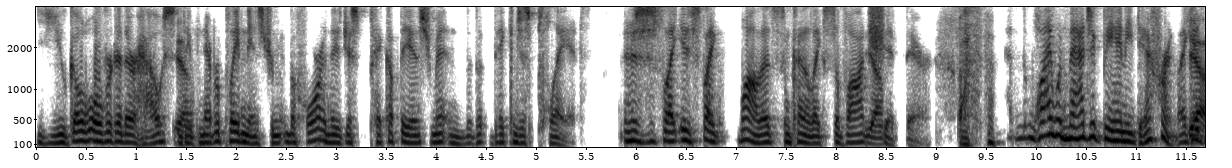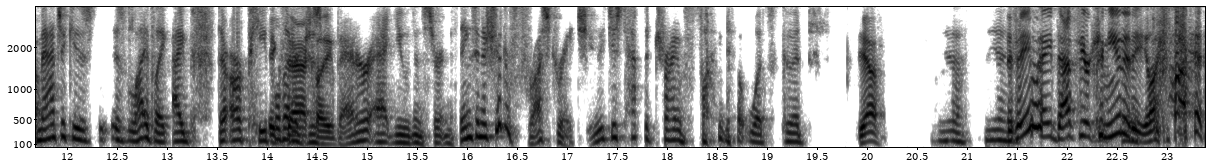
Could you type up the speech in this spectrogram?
you go over to their house Yeah. they've never played an instrument before and they just pick up the instrument and they can just play it. And it's just like, it's like, wow, that's some kind of like savant Yeah. shit there. Why would magic be any different? Like Yeah. if magic is is life, like I there are people that are just better at you than certain things, and it shouldn't frustrate you. You just have to try and find out what's good. Yeah. Yeah. Yeah. If anyway, that's your community. Like find,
